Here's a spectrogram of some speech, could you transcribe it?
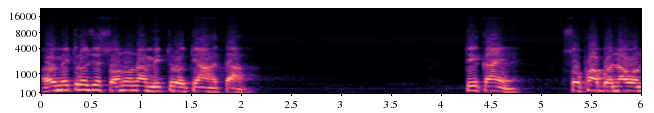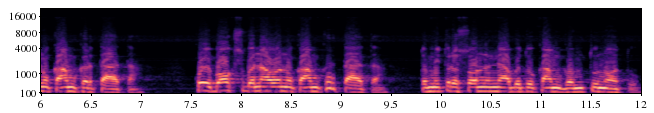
હવે મિત્રો જે સોનુના મિત્રો ત્યાં હતા, તે કાંઈ સોફા બનાવવાનું કામ કરતા હતા, કોઈ બોક્સ બનાવવાનું કામ કરતા હતા, તો મિત્રો સોનુને આ બધું કામ ગમતું નહોતું.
